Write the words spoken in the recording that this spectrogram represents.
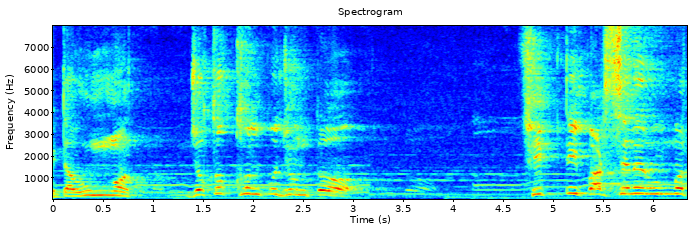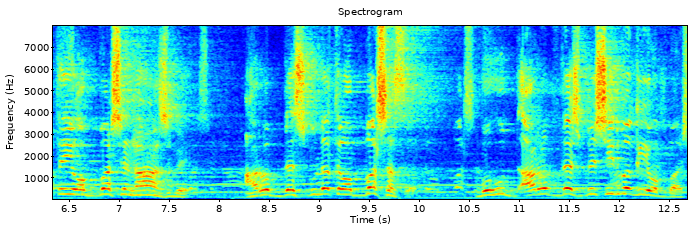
এটা উম্মত যতক্ষণ পর্যন্ত ফিফটি পার্সেন্টের উন্মত এই অভ্যাসে না আসবে, আরব দেশগুলোতে অভ্যাস আছে বহু আরব দেশ বেশিরভাগই অভ্যাস।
